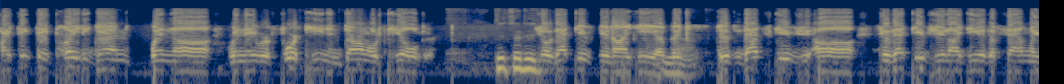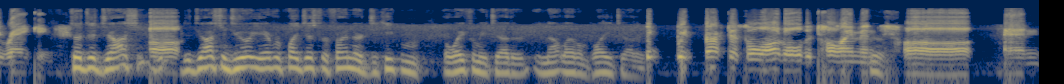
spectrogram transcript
I think they played again when uh, when they were 14 and Donald killed her. Did, so did, So that gives you an idea. But that gives you uh, so that gives you an idea of the family rankings. so did Josh? Uh, did Josh and Julia ever play just for fun, or did you keep them away from each other and not let them play each other? We, we practice a lot all the time, and Sure. uh, and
